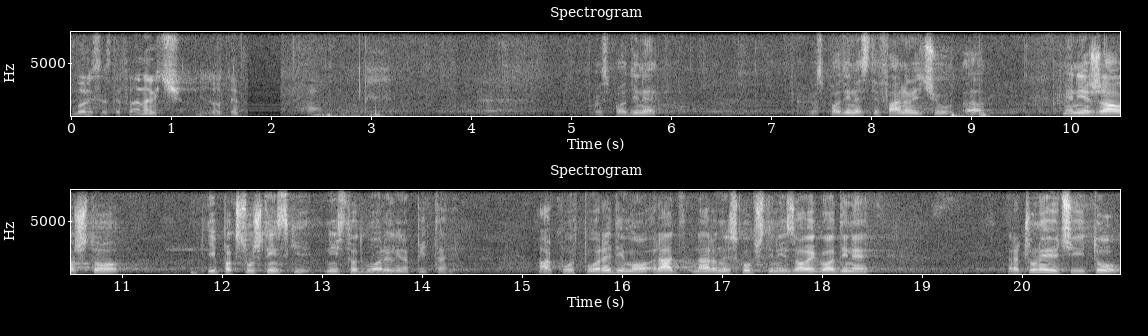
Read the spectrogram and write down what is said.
Borislav Stefanović, izvolite. Gospodine Stefanoviću, meni je žao što ipak suštinski niste odgovorili na pitanje. Ako uporedimo rad Narodne skupštine iz ove godine, računajući i tu,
